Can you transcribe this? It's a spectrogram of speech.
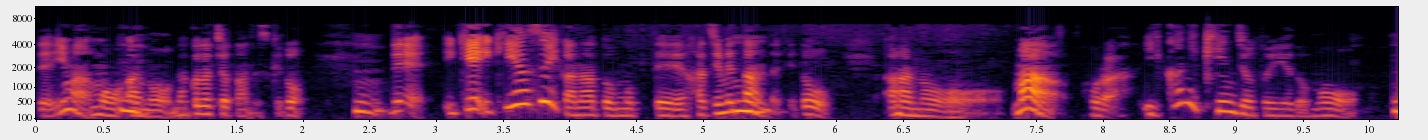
て、今もう、うんあの、なくなっちゃったんですけど、うん。で、行け、行きやすいかなと思って始めたんだけど、あの、まあ、ほら、いかに近所といえども、う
